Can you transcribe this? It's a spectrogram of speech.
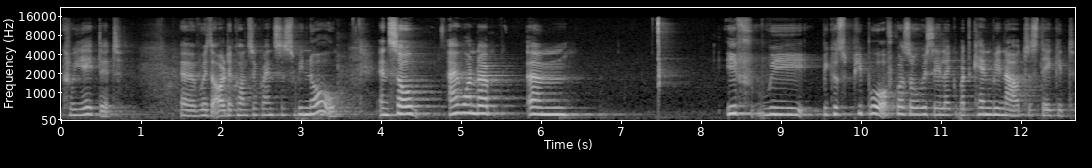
created uh, with all the consequences we know. And so I wonder um, if we, because people, of course, always say, like, what can we now just take it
